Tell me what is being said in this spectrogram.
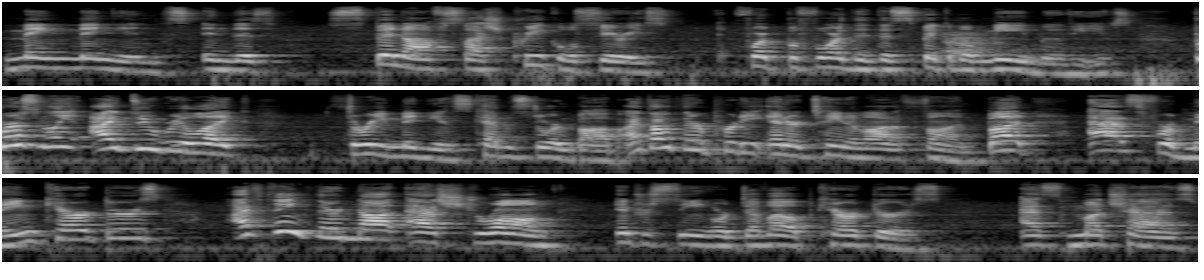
main minions in this spin-off slash prequel series for before the Despicable Me movies. Personally, I do really like three minions, Kevin, Stuart, and Bob. I thought they were pretty entertaining, a lot of fun. But as for main characters, I think they're not as strong, interesting, or developed characters as much as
